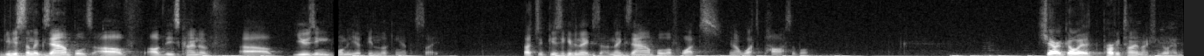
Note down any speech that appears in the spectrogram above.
I'll give you some examples of, of these kind of uh, using when you have been looking at the site. That just gives you an, ex an example of what's, you know, what's possible. Sure, go ahead. Perfect time, actually. Go ahead.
